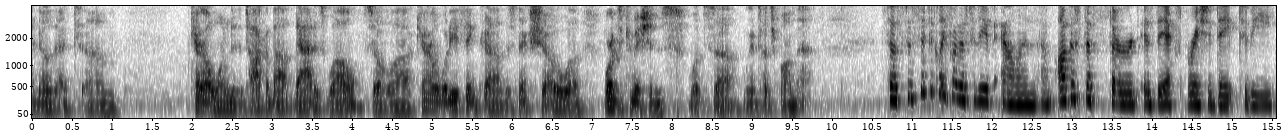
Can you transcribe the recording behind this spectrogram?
I know that um, Carol wanted to talk about that as well. So, uh, Carol, what do you think uh, this next show, uh, boards and commissions? What's uh, we're going to touch upon that? So specifically for the city of Allen, um, August the third is the expiration date to be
